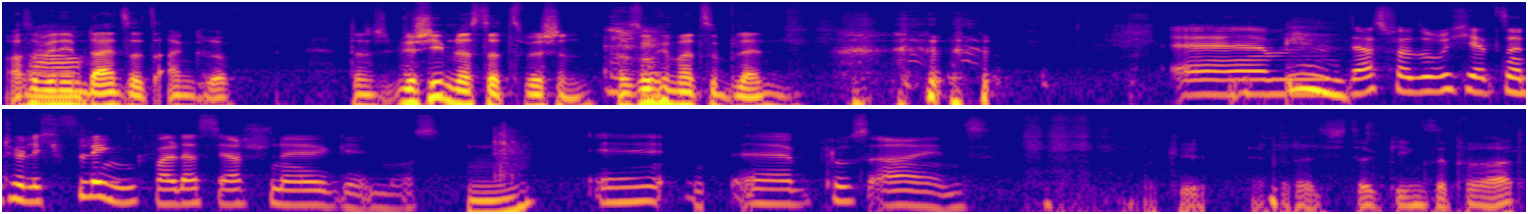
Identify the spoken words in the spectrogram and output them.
Außer wir Wow. nehmen deins als Angriff. Dann, wir schieben das dazwischen. Versuch ihn mal zu blenden. Ähm, das versuche ich jetzt natürlich flink, weil das ja schnell gehen muss. Mhm. Äh, äh, plus eins. Okay, er verteilt sich dagegen separat.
